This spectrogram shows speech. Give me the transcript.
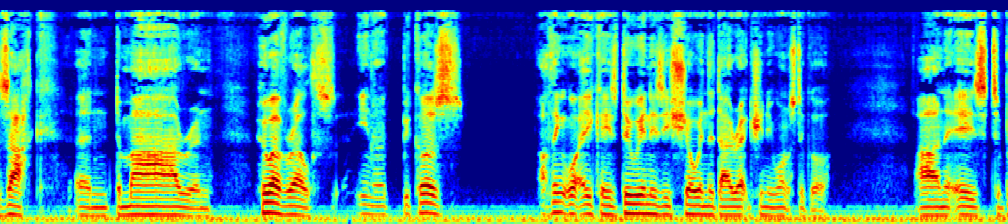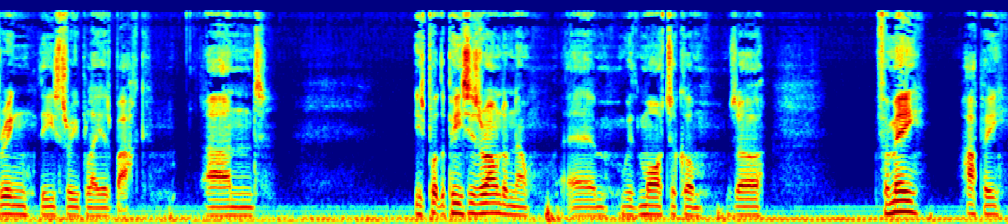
Zach and Demar and whoever else, you know, because I think what AK is doing is he's showing the direction he wants to go, and it is to bring these three players back, and he's put the pieces around him now, um, with more to come. So, for me, happy.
